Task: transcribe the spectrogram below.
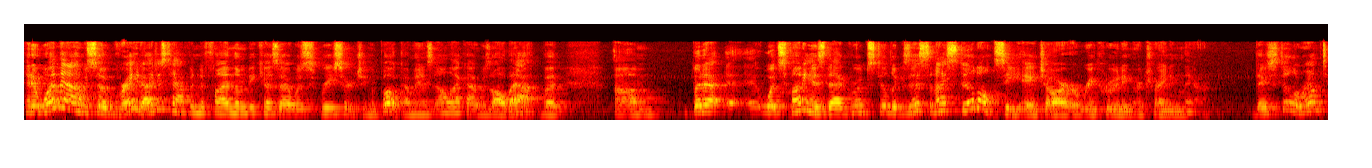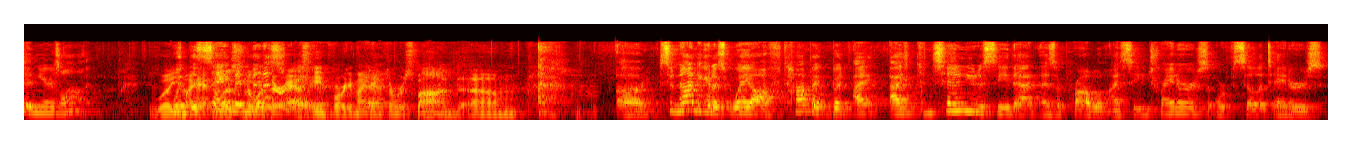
And it wasn't that I was so great. I just happened to find them because I was researching a book. I mean, it's not like I was all that. But um, but uh, uh, what's funny is that group still exists, and I still don't see HR or recruiting or training there. They're still around ten years on. Well, you might have to listen to what they're asking for. You might have to respond. Um, Uh, so not to get us way off topic, but I, I continue to see that as a problem. I see trainers or facilitators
